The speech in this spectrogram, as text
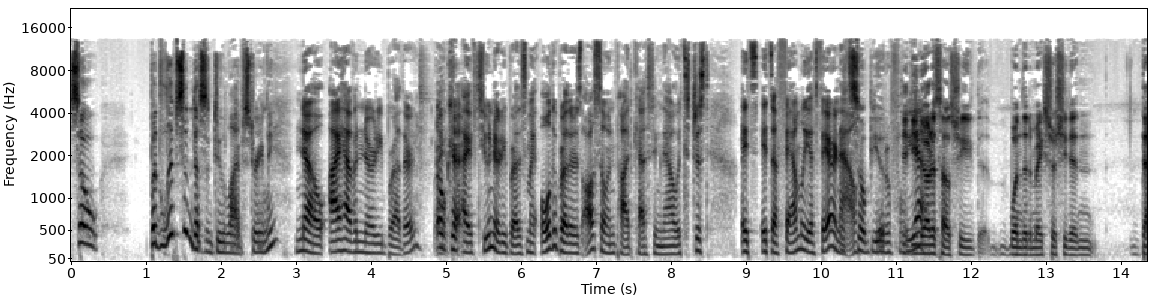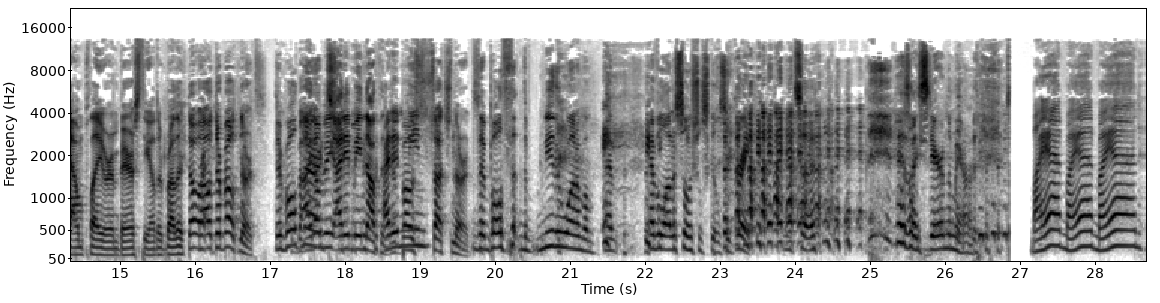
so but Libsyn doesn't do live streaming. No, I have a nerdy brother. I- Okay. I, have two nerdy brothers. My older brother is also in podcasting now. It's just it's it's a family affair now. So beautiful. Did Yeah. you notice how she uh, wanted to make sure she didn't downplay or embarrass the other brother? No, oh, they're both nerds. They're both Nerds. I, don't nerds. mean, I didn't mean nothing. I they're didn't both mean- such nerds. They're both. The, neither one of them have, have a lot of social skills. They're great. It's, uh, as I stare in the mirror, my ad, my ad, my ad.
